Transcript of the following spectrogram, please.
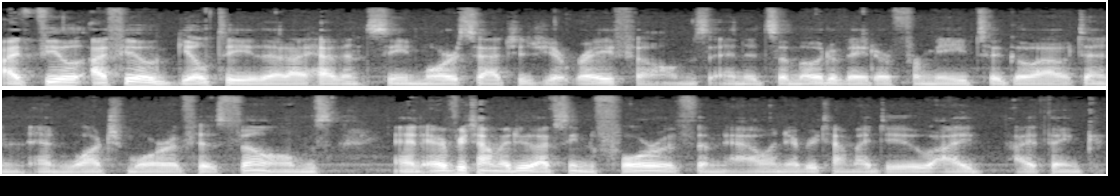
I feel I feel guilty that I haven't seen more Satyajit Ray films, and it's a motivator for me to go out and, and watch more of his films. And every time I do, I've seen four of them now, and every time I do, I, I think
